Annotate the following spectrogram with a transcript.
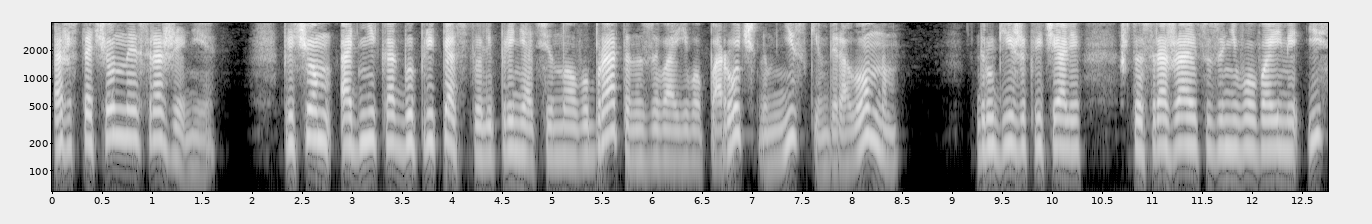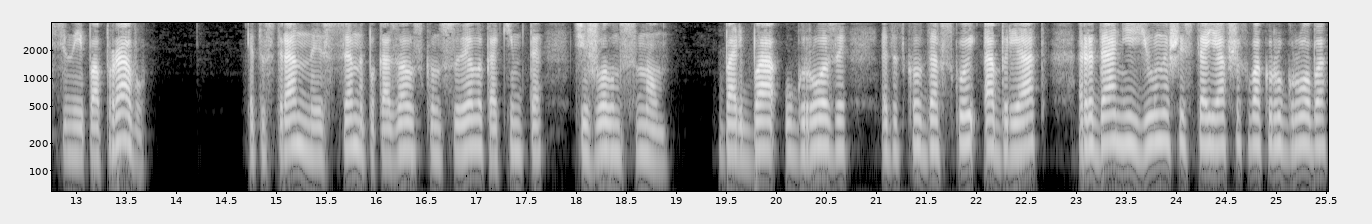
ожесточенное сражение. Причем одни как бы препятствовали принятию нового брата, называя его порочным, низким, вероломным. Другие же кричали — что сражаются за него во имя истины и по праву. Эта странная сцена показалась Консуэла каким-то тяжелым сном. Борьба, угрозы, этот колдовской обряд, рыдание юношей, стоявших вокруг гроба.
